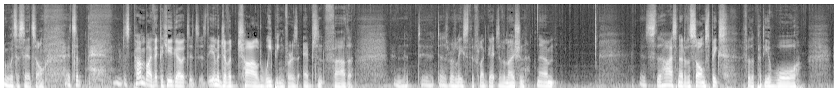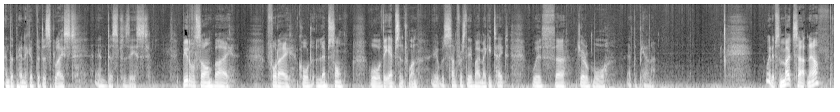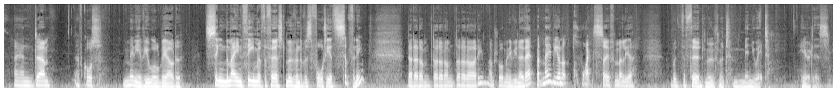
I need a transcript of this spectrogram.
Oh, it's a sad song. It's a this poem by Victor Hugo. It's, it's, it's, the image of a child weeping for his absent father, and it, it does release the floodgates of emotion. Um, it's the highest note of the song speaks for the pity of war and the panic of the displaced and dispossessed. Beautiful song by Fauré called L'Absent, or The Absent One. It was sung for us there by Maggie Teyte with uh, Gerald Moore at the piano. To have some Mozart now, and um, of course, many of you will be able to sing the main theme of the first movement of his 40th symphony. Da-da-dum, da-da-dum, da-da-da-dee. I'm sure many of you know that, but maybe you're not quite so familiar with the third movement, Menuet. Here it is.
